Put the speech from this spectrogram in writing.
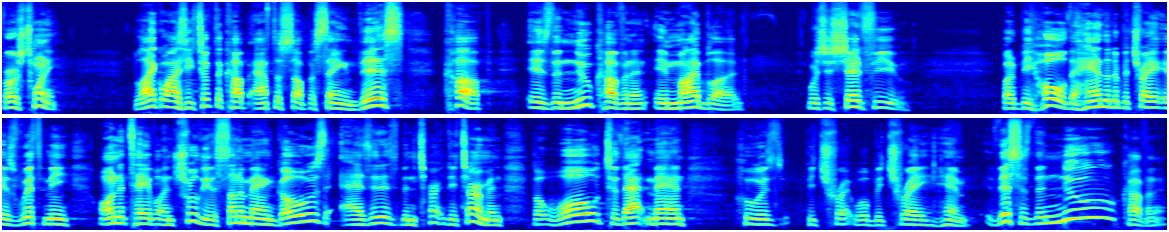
Verse 20. Likewise, he took the cup after supper, saying, This cup is the new covenant in my blood, which is shed for you. But behold, the hand of the betrayer is with me on the table, and truly the Son of Man goes as it has been ter- determined. But woe to that man who is betray- will betray him. This is the new covenant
